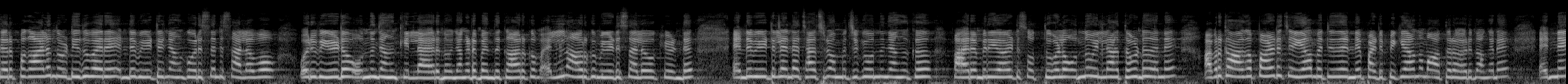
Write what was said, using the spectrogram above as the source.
ചെറുപ്പകാലം തൊട്ട് ഇതുവരെ എന്റെ വീട്ടിൽ ഞങ്ങൾക്ക് ഒരു സെന്റ് സ്ഥലമോ ഒരു വീടോ ഒന്നും ഞങ്ങൾക്കില്ലായിരുന്നു ഞങ്ങളുടെ ബന്ധുക്കാർക്കും എല്ലാവർക്കും വീട് സ്ഥലമൊക്കെ ഉണ്ട്. എന്റെ വീട്ടിൽ എന്റെ അച്ചാച്ചനും അമ്മച്ചയ്ക്കും ഒന്നും ഞങ്ങൾക്ക് പാരമ്പര്യമായിട്ട് സ്വത്തുകളോ ഒന്നും ഇല്ലാത്തതുകൊണ്ട് തന്നെ അവർക്ക് ആകപ്പാട് ചെയ്യാൻ പറ്റിയത് എന്നെ പഠിപ്പിക്കാമെന്ന് മാത്രമായിരുന്നു. അങ്ങനെ എന്നെ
